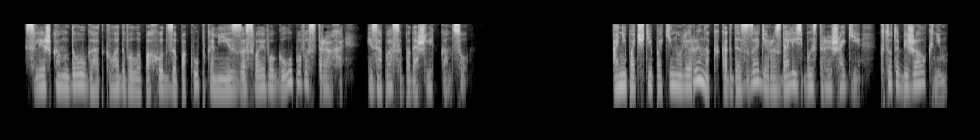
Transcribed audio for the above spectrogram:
Слишком долго откладывала поход за покупками из-за своего глупого страха, и запасы подошли к концу. Они почти покинули рынок, когда сзади раздались быстрые шаги. Кто-то бежал к ним.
